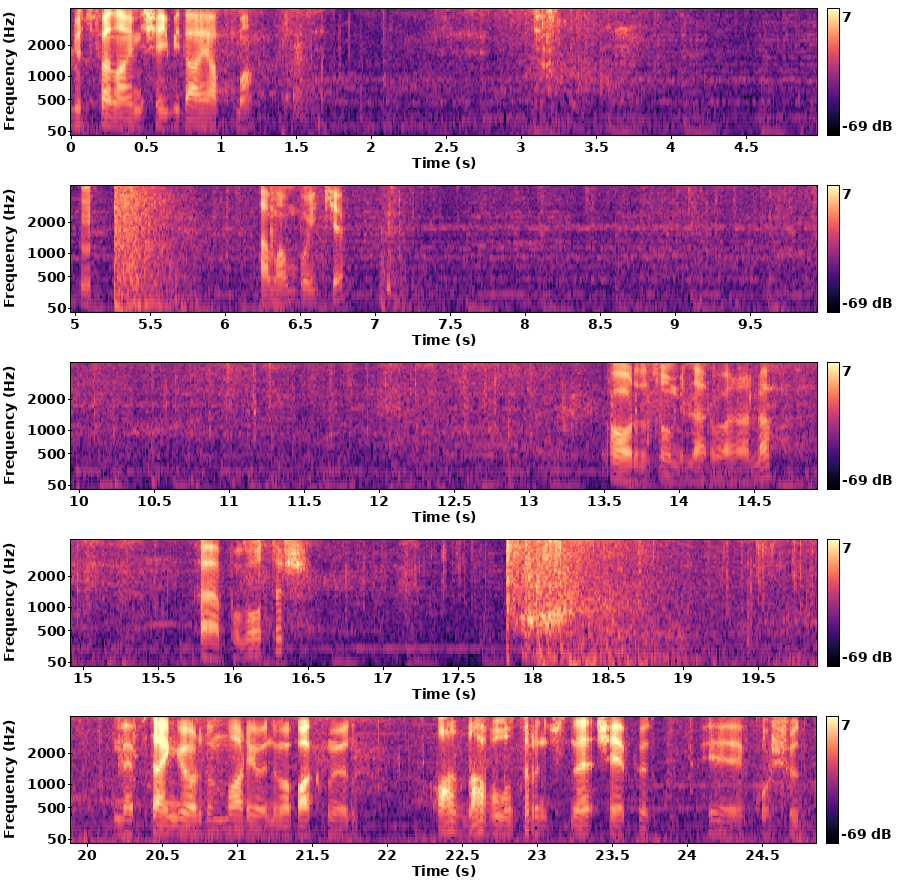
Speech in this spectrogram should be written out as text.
Lütfen aynı şeyi bir daha yapma. Tamam bu iki. Orada zombiler var hala. Ee, Bloater. Map'ten gördüm var ya önüme bakmıyordum. Az daha Bloater'ın üstüne şey yapıyorduk. ee, koşuyorduk.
